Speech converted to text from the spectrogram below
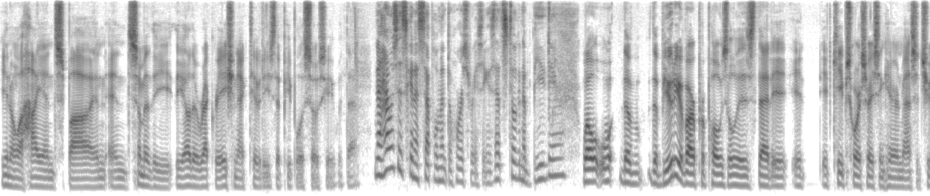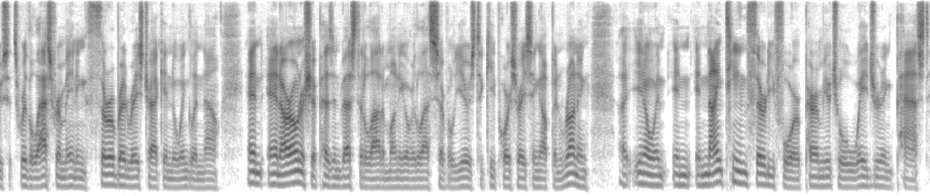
you know a high end spa and, and some of the, the other recreation activities that people associate with that. Now, how is this going to supplement the horse racing? Is that still going to be there? Well, w- the the beauty of our proposal is that it, it it keeps horse racing here in Massachusetts. We're the last remaining thoroughbred racetrack in New England now, and and our ownership has invested a lot of money over the last several years to keep horse racing up and running. Uh, you know, in, in in 1934, pari-mutuel wagering passed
